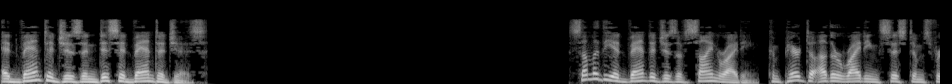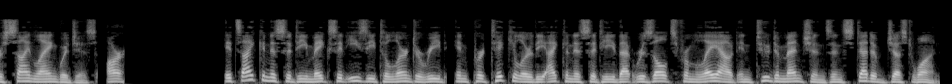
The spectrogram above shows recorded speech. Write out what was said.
Advantages and disadvantages Some of the advantages of signwriting, compared to other writing systems for sign languages, are its iconicity makes it easy to learn to read, in particular the iconicity that results from layout in two dimensions instead of just one.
